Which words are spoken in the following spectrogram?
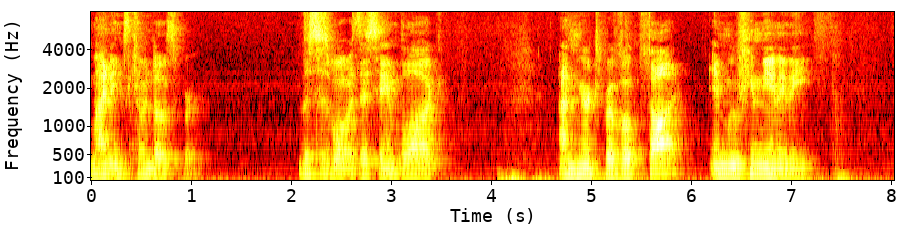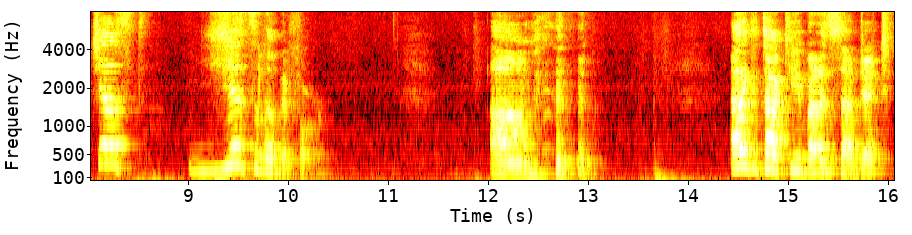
My name's Kevin Douglas Berg. This is What Was I Saying blog. I'm here to provoke thought and move humanity just, just a little bit forward. Um, I like to talk to you about a subject,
